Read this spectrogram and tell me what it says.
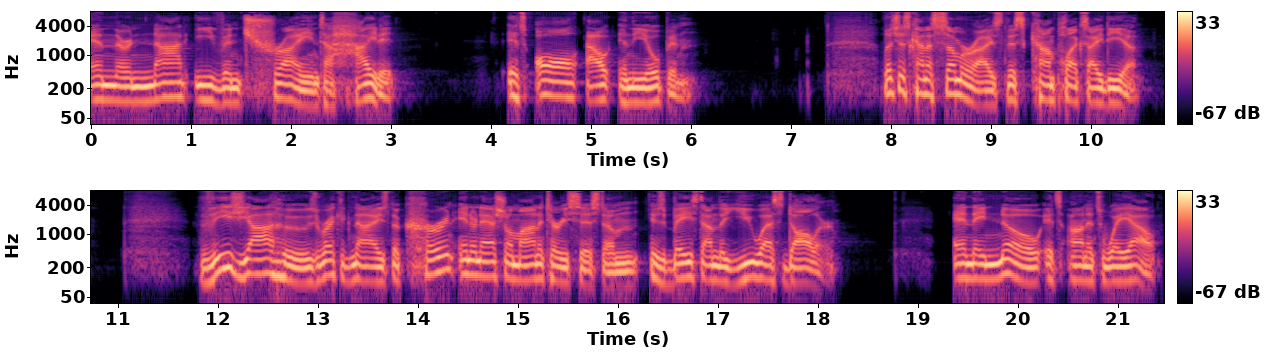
and they're not even trying to hide it. It's all out in the open. Let's just kind of summarize this complex idea. These yahoos recognize the current international monetary system is based on the US dollar, and they know it's on its way out.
